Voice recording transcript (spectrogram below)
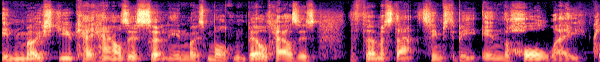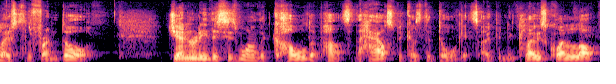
In most UK houses, certainly in most modern build houses, the thermostat seems to be in the hallway close to the front door. Generally, this is one of the colder parts of the house because the door gets opened and closed quite a lot.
